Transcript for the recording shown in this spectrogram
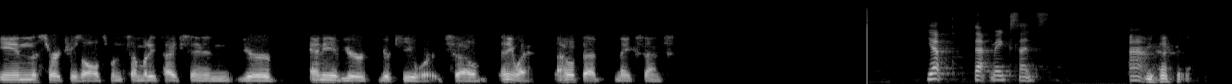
in the search results when somebody types in your any of your your keywords. So anyway, I hope that makes sense. Yep, that makes sense. Um,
